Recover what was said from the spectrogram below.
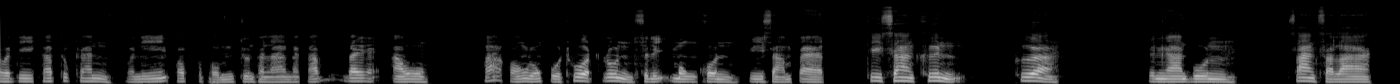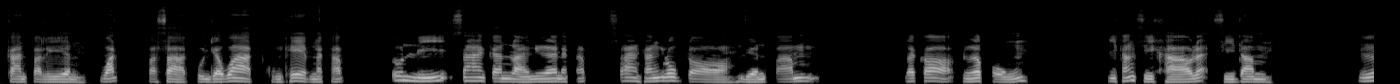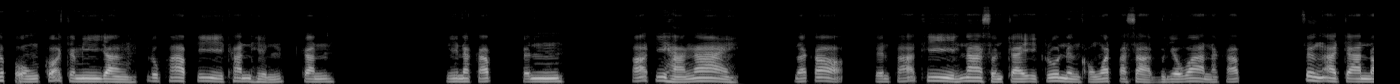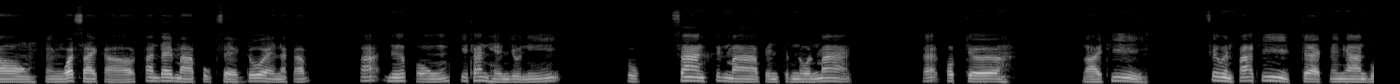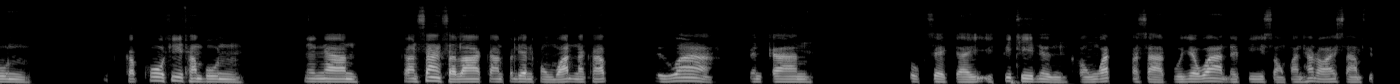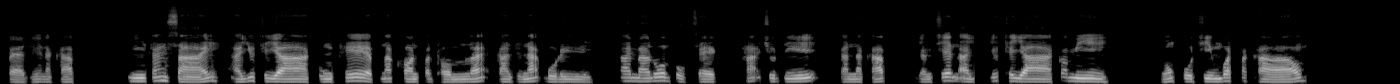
สวัสดีครับทุกท่าน วันนี้พบกับผมจุนพลานนะครับ ได้เอาพระของหลวงปู่ทวดรุ่นสิริมงคลปี 38 ที่สร้างขึ้นเพื่อเป็นงานบุญสร้างศาลาการประเรียน วัดปราสาทปุญญาวาสกรุงเทพนะครับ รุ่นนี้สร้างกันหลายเนื้อนะครับ สร้างทั้งรูปหล่อเหรียญปั๊ม แล้วก็เนื้อผง มีทั้งสีขาวและสีดำ เนื้อผงก็จะมีอย่างรูปภาพที่ท่านเห็นกัน นี่นะครับเป็นพระที่หาง่าย แล้วก็เป็นพระที่น่าสนใจอีกรุ่นหนึ่งของวัดปราสาทบุญยวาสนะครับ ซึ่งอาจารย์นองแห่งวัดทรายขาวท่านได้มาปลุกเสกด้วยนะครับ พระเนื้อผงที่ท่านเห็นอยู่นี้ ถูกสร้างขึ้นมาเป็นจำนวนมาก และพบเจอหลายที่ ซึ่งเป็นพระที่แจกในงานบุญ กับผู้ที่ทำบุญในงานการสร้างศาลาการประเรียนของวัดนะครับ ถือว่าเป็นการปลุกเสกใจอีกพิธีหนึ่งของวัดปราสาทบุญยวาสในปี 2538 นี้นะครับ มีทั้งสายอายุทยากรุงเทพนครปฐมและกาญจนบุรีได้มาร่วมปลุกเสกพระชุดนี้กันนะครับ อย่างเช่นอายุธยาก็มีหลวงปู่ทิมวัดพระขาว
